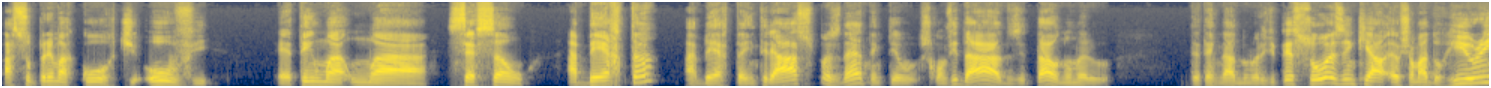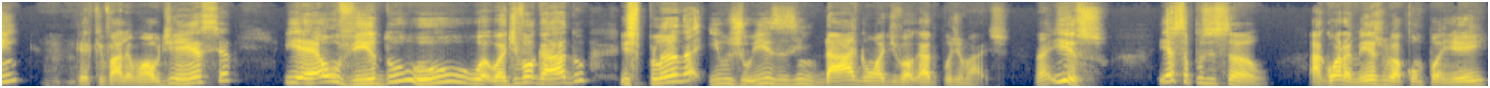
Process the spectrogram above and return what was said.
a Suprema Corte houve é, tem uma, uma sessão aberta, aberta entre aspas, né? Tem que ter os convidados e tal, número determinado número de pessoas, em que é o chamado hearing, uhum. que equivale a uma audiência, e é ouvido o, o advogado explana e os juízes indagam o advogado por demais. Né? Isso. E essa posição? Agora mesmo eu acompanhei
